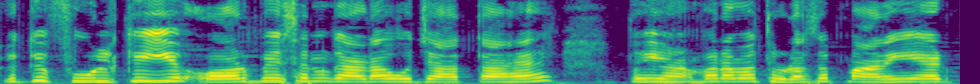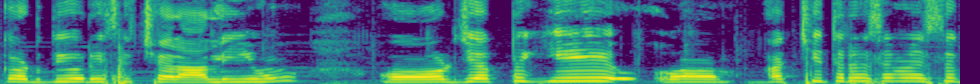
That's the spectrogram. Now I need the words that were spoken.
क्योंकि फूल के ये और बेसन गाढ़ा हो जाता है तो यहाँ पर मैं थोड़ा सा पानी ऐड कर दी और इसे चला ली हूँ, और जब तक ये अच्छी तरह से मैं इसे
